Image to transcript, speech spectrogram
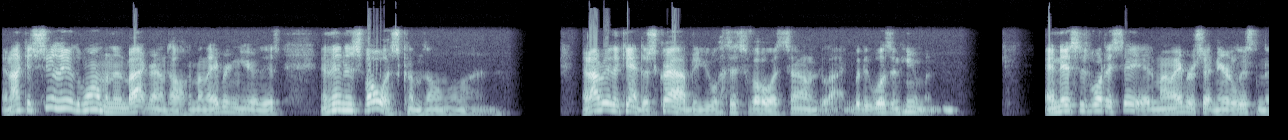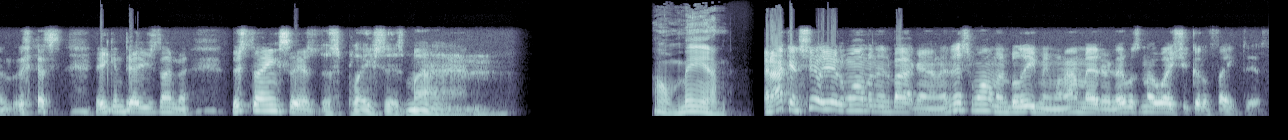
And I could still hear the woman in the background talking. My neighbor can hear this. And then this voice comes on the line. And I really can't describe to you what this voice sounded like, but it wasn't human. And this is what it said. My neighbor's sitting here listening to this. He can tell you something. This thing says, This place is mine. oh man, And I can still hear the woman in the background. And this woman, believe me, when I met her, there was no way she could have faked this.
